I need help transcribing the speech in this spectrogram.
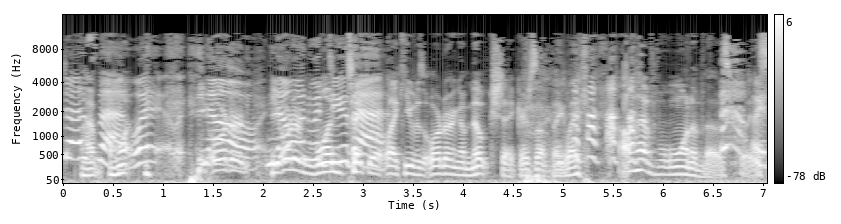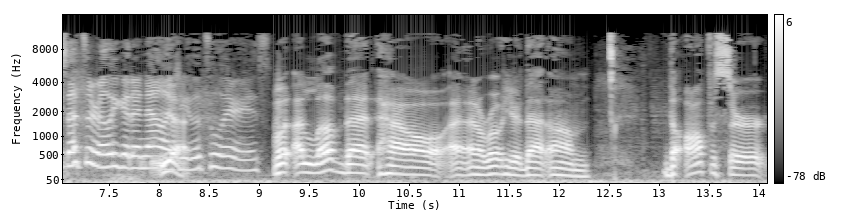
does I- I that? want- what? he no, ordered he no ordered one would one do ticket that. like he was ordering a milkshake or something like i'll have one of those please Wait, that's a really good analogy. Yeah. That's hilarious. But I love that how and I wrote here that um, the officer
